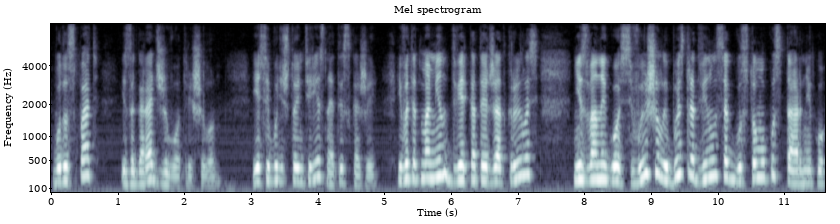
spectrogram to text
Буду спать и загорать живот решил он. Если будет что интересное ты скажи и в этот момент дверь коттеджа открылась незваный гость вышел и быстро двинулся к густому кустарнику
